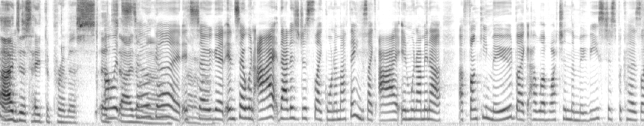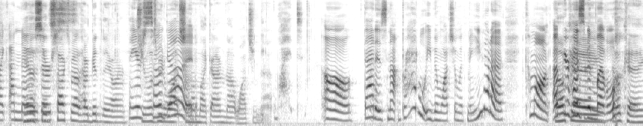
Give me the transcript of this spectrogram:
I just hate the premise. Oh, it's I so good. It's so know. good. And so when I that is just like one of my things. Like I and when I'm in a, a funky mood, like I love watching the movies just because like I know there's Sid's talked about how good they are. They are she wants so me to watch them. good. I'm like, I'm not watching that. what? Oh, that is not Brad will even watch them with me. You gotta come on, up your husband level. Okay.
